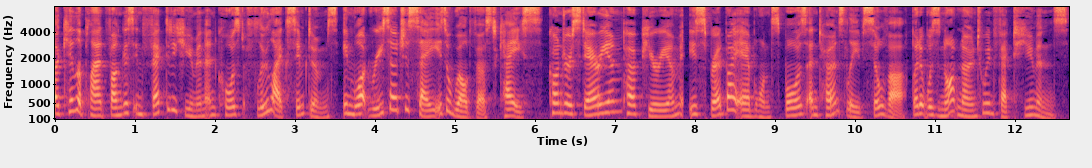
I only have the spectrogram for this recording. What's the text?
A killer plant fungus infected a human and caused flu like symptoms in what researchers say is a world first case. Chondrostereum purpureum is spread by airborne spores and turns leaves silver, but it was not known to infect humans.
